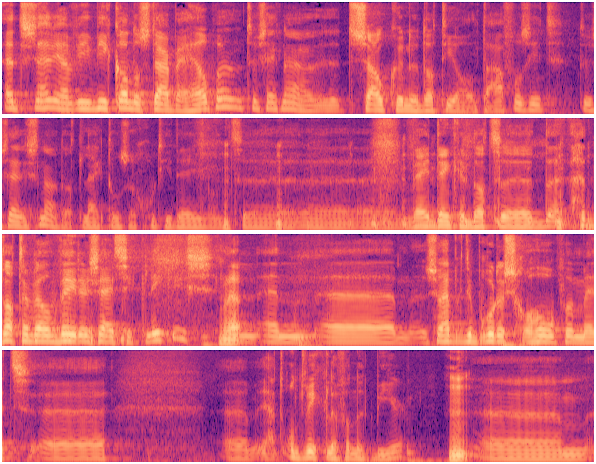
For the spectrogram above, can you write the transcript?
en toen zei hij, ja, wie, wie kan ons daarbij helpen? En toen zei ik, nou, het zou kunnen dat hij al aan tafel zit. Toen zeiden ze, nou, dat lijkt ons een goed idee. Want eh, eh, eh, wij denken dat, dat er wel een wederzijdse klik is. Ja. En, en ehm, zo heb ik de broeders geholpen met eh, eh, ja, het ontwikkelen van het bier. Hm. Ehm, eh,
